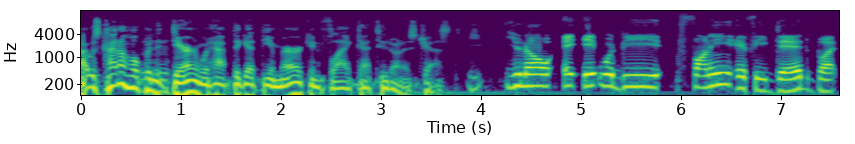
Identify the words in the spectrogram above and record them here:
I was kind of hoping that Mm-hmm. Darren would have to get the American flag tattooed on his chest. You know, it, it would be funny if he did, but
